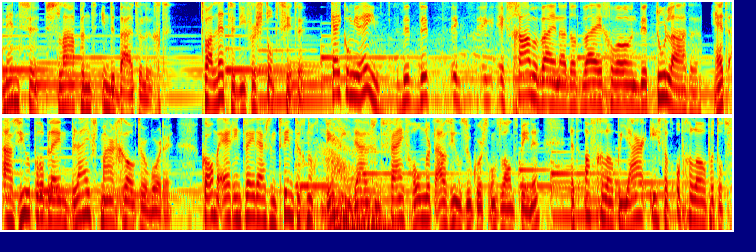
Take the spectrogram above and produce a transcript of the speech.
Mensen slapend in de buitenlucht. Toiletten die verstopt zitten Kijk om je heen. Dit, dit, ik, ik, schaam me bijna dat wij gewoon dit toelaten. Het asielprobleem blijft maar groter worden. Komen er in 2020 nog 13.500 asielzoekers ons land binnen? Het afgelopen jaar is dat opgelopen tot 50.000.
